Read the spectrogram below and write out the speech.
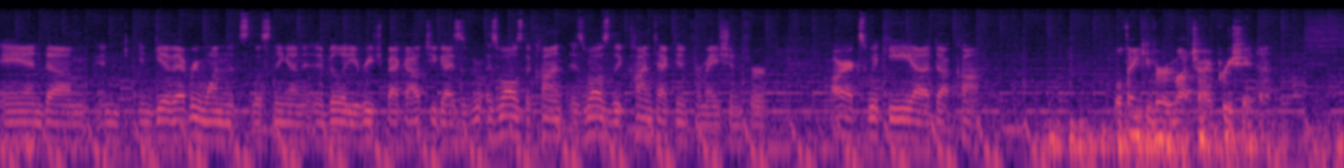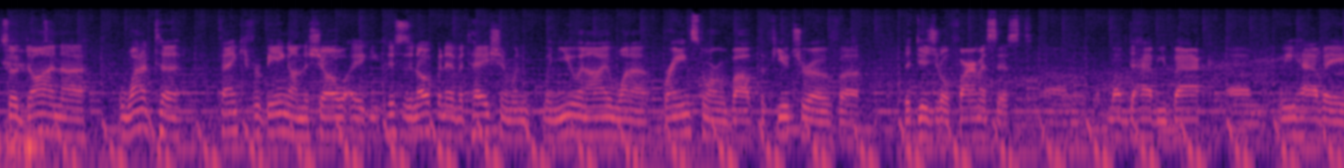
and, um, and and give everyone that's listening an, an, ability to reach back out to you guys as well as the con as well as the contact information for rxwiki.com. Well, thank you very much. I appreciate that. So, Don, uh, wanted to thank you for being on the show. Uh, this is an open invitation when when you and I want to brainstorm about the future of uh, the digital pharmacist. Um, love to have you back. Um, we have a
